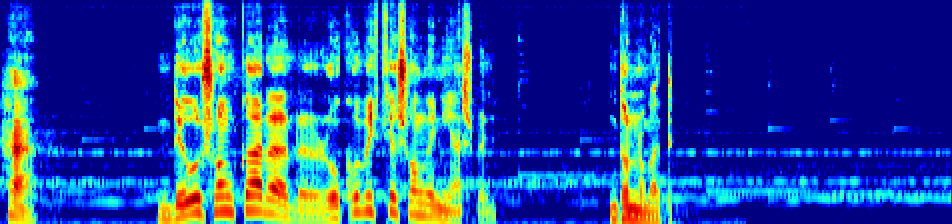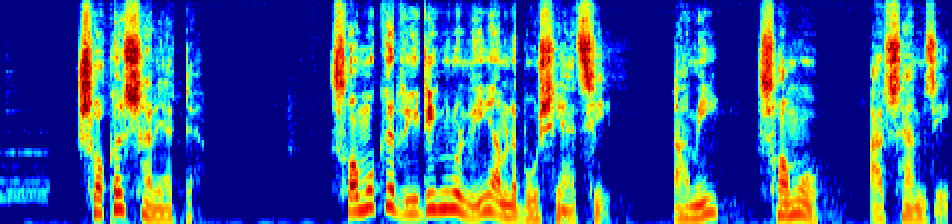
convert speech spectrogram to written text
হ্যাঁ দেওশঙ্কর আর রঘুবীরকে সঙ্গে নিয়ে আসবেন। ধন্যবাদ। সকাল সাড়ে আটটা। সমকের রিডিং রুমেই আমরা বসে আছি। আমি, সম আর শ্যামজি।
